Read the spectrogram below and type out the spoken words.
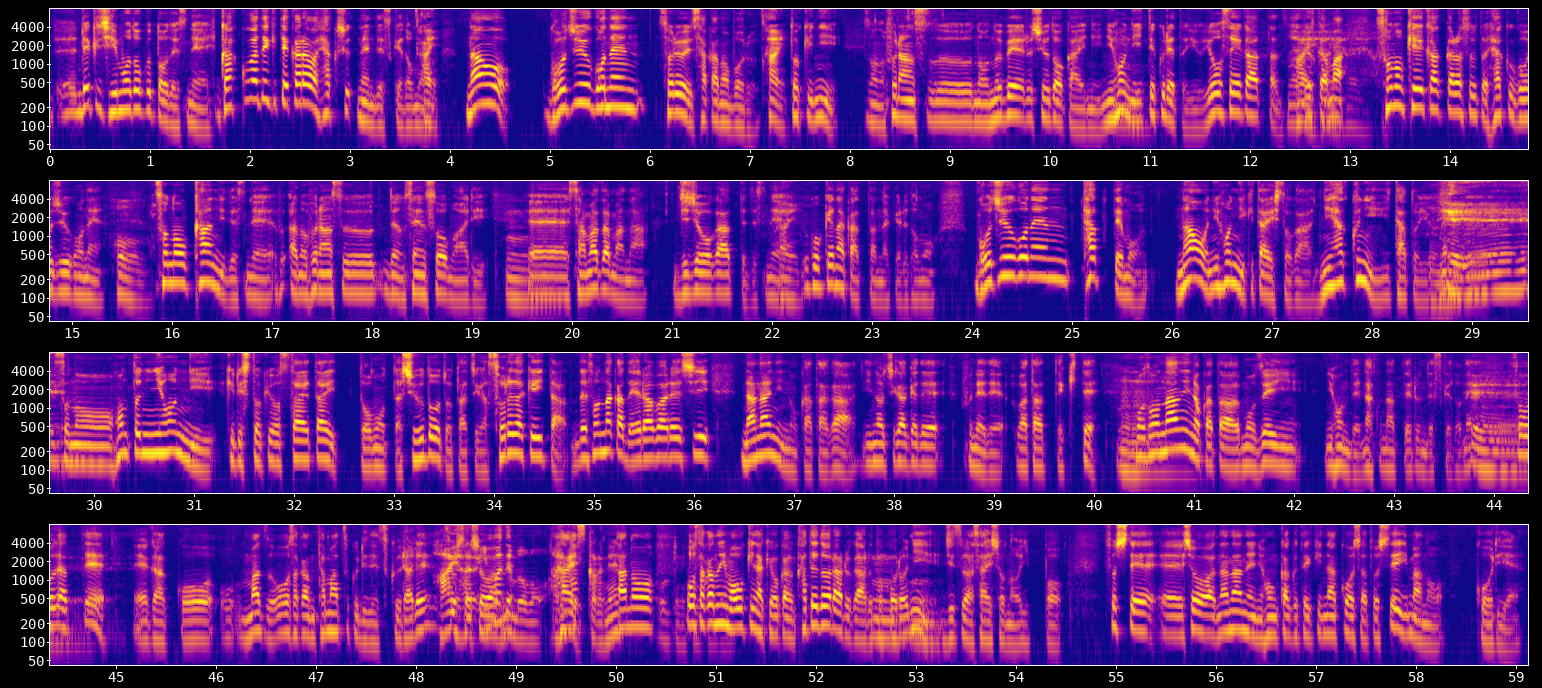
えー歴史紐解くとですね学校ができてからは100周年ですけども、はい。なお55年それより遡るはい。時に、そのフランスのヌベール修道会に日本に行ってくれという要請があったんですね、うんですからまあその計画からすると155年。ほその間にですねあのフランスでの戦争もありうん。さまざまな事情があってですね、はい。動けなかったんだけれども55年経ってもなお日本に行きたい人が200人いたといううねその本当に日本にキリスト教を伝えたいと思った修道女たちがそれだけいた。でその中で選ばれし7人の方が命がけで船で渡ってきて、もうその7人の方はもう全員日本で亡くなってるんですけどね。そうやって、えー学校をまず大阪の玉造りで作られ、はいはい。そして昭和今でもありますからね。はい。あの大阪の今大きな教会のカテドラルがあるところうんにうん。実は最初の一歩、そして、えー昭和7年に本格的な校舎として今の郡園。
